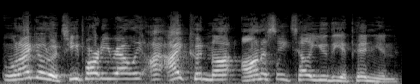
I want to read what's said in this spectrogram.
When I go to a Tea Party rally, I, I could not honestly tell you the opinion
